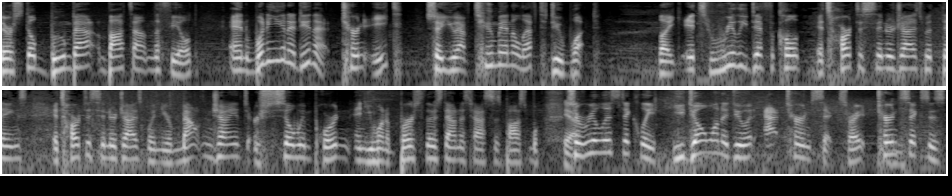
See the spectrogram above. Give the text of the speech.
There are still boom bat- bots out in the field. And when are you going to do that? Turn eight? So you have two mana left to do what? Like, it's really difficult. It's hard to synergize with things. It's hard to synergize when your mountain giants are so important and you want to burst those down as fast as possible. Yeah. So, realistically, you don't want to do it at turn six, right? Turn mm-hmm. six is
